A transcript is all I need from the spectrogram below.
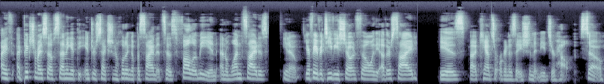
I, I picture myself standing at the intersection holding up a sign that says, follow me. And, and on one side is, you know, your favorite TV show and film. And the other side is a cancer organization that needs your help. So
